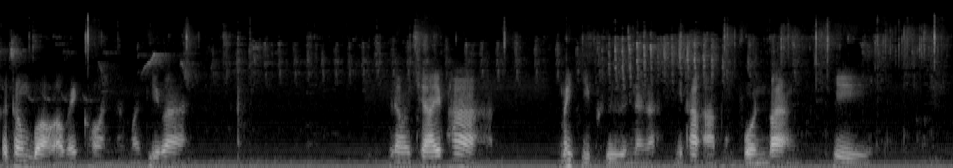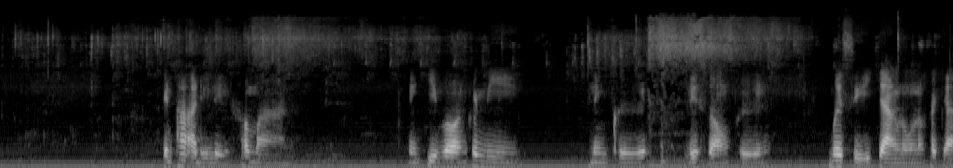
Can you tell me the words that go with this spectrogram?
ก็ต้องบอกเอาไว้ก่อนนะบางทีว่า เราใช้ผ้าไม่กี่ผืนนะนะมีผ้าอาบฝนบ้างที่ เป็นผ้าอดิเรกเข้ามาอย่า งจีวรก็มีหนึ่งผืนหรือสองผืน เมื่อสีจางลงเราก็จะ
